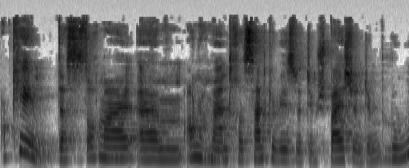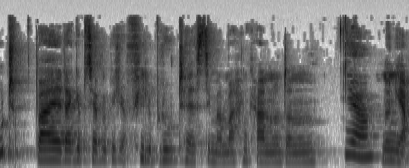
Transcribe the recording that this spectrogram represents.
Okay, das ist doch mal ähm, auch nochmal interessant gewesen mit dem Speichel und dem Blut, weil da gibt's ja wirklich auch viele Bluttests, die man machen kann und dann. Ja. Nun ja.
